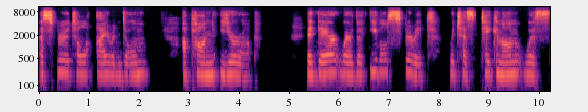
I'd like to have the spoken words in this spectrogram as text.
a spiritual iron dome upon Europe. That there, where the evil spirit, which has taken on with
